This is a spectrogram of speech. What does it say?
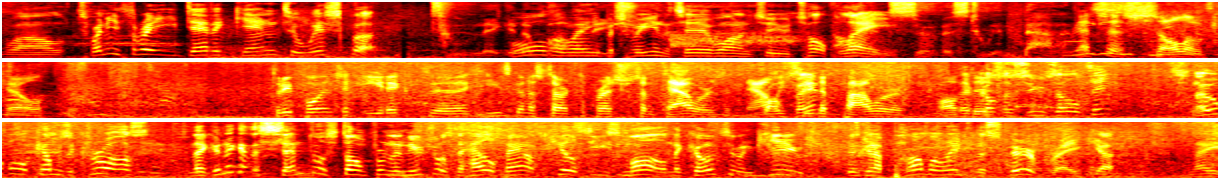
While 23 dead again to Whisper. All the way between the tier 1 and 2 top lane. Service to imbalance. That's a solo kill. Three points in Edict. Uh, he's going to start to pressure some towers, and now we see Profit. the power of They've got the this. Zeus ulti. Snowball comes across. And they're going to get the Centaur Stomp from the neutrals to help out, kill C Small. Mikoto and Q is going to pummel into the Spirit Breaker. They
